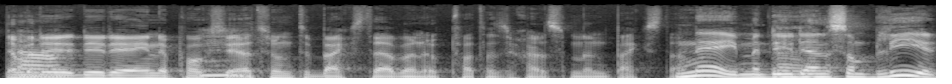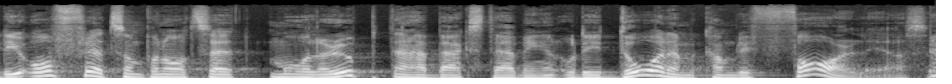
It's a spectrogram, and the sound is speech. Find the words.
Ja, men det, det är det jag är inne på också. Jag tror inte backstabbern uppfattar sig själv som en backstab. Nej, men det är ju den som blir, det är offret som på något sätt målar upp den här backstabbingen och det är då den kan bli farlig. Alltså.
